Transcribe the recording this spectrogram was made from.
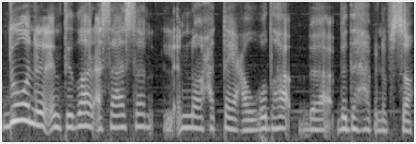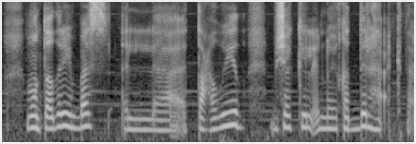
دون الانتظار أساسا لأنه حتى يعوضها بذهب نفسه. منتظرين بس التعويض بشكل إنه يقدرها أكثر.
